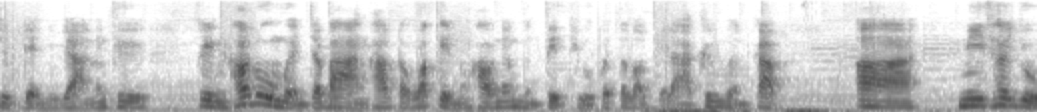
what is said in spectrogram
จุดเด่นอยู่อย่างหนึงคือกลิ่นเขาดูเหมือนจะบางครับ แต่ว่ากลิ่นของเขาเนี่ยเหมือนติดผิวไปตลอดเวลา คือเหมือนกับมีเธออยู่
